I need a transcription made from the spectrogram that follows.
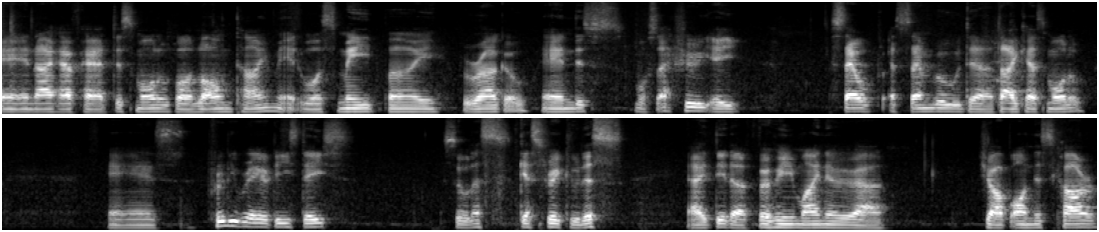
and I have had this model for a long time. It was made by Bburago and this was actually a self-assembled uh, diecast model and it's pretty rare these days so let's get straight to this I did a very minor uh, job on this car.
